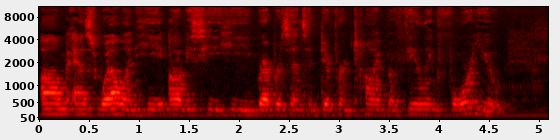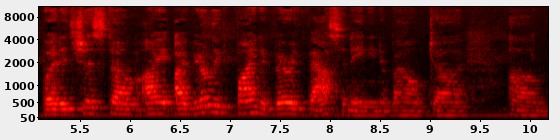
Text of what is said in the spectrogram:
um, as well, and he obviously he represents a different type of feeling for you. But it's just um, I I really find it very fascinating about uh, um,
